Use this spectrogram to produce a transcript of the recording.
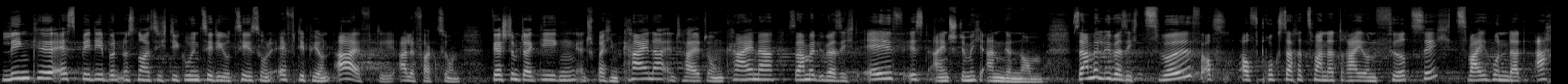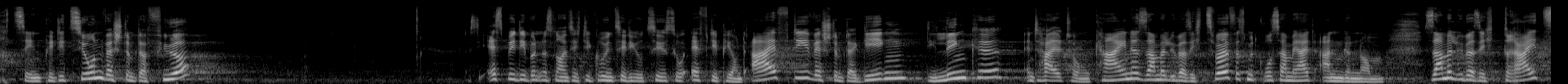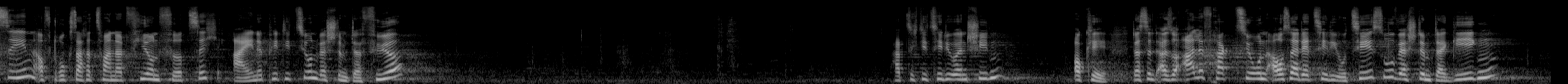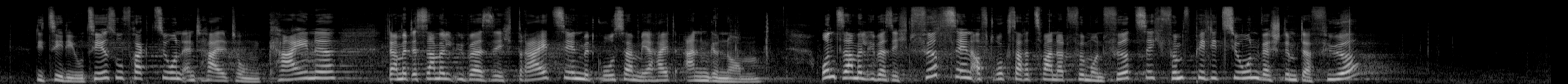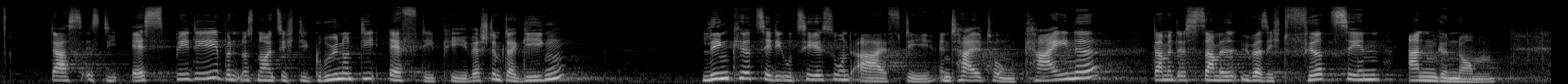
Linke, SPD, Bündnis 90, die Grünen, CDU, CSU und FDP und AfD, alle Fraktionen. Wer stimmt dagegen? Entsprechend keiner. Enthaltungen keiner. Sammelübersicht 11 ist einstimmig angenommen. Sammelübersicht 12 auf, auf Drucksache 243, 218 Petitionen. Wer stimmt dafür? Die SPD, Bündnis 90, die Grünen, CDU, CSU, FDP und AfD. Wer stimmt dagegen? Die Linke. Enthaltung keine. Sammelübersicht 12 ist mit großer Mehrheit angenommen. Sammelübersicht 13 auf Drucksache 244 eine Petition. Wer stimmt dafür? Hat sich die CDU entschieden? Okay, das sind also alle Fraktionen außer der CDU-CSU. Wer stimmt dagegen? Die CDU-CSU-Fraktion. Enthaltung keine. Damit ist Sammelübersicht 13 mit großer Mehrheit angenommen. Und Sammelübersicht 14 auf Drucksache 245, fünf Petitionen. Wer stimmt dafür? Das ist die SPD, Bündnis 90 Die Grünen und die FDP. Wer stimmt dagegen? Linke, CDU, CSU und AfD. Enthaltung keine. Damit ist Sammelübersicht 14 angenommen.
